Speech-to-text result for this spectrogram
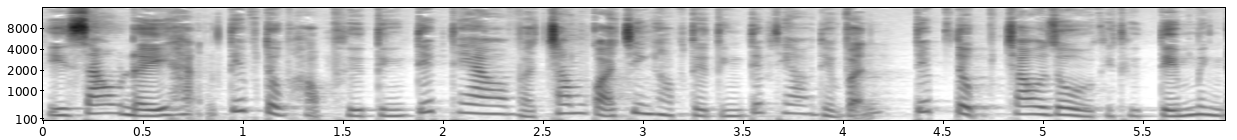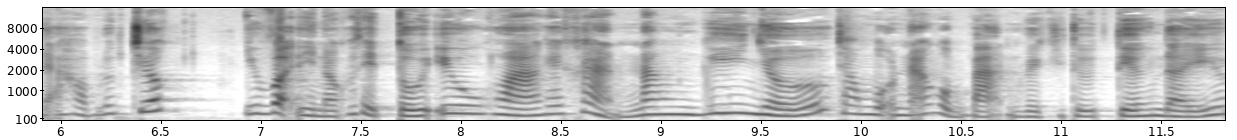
Thì sau đấy hãng tiếp tục học thứ tiếng tiếp theo và trong quá trình học thứ tiếng tiếp theo thì vẫn tiếp tục trau dồi cái thứ tiếng mình đã học lúc trước như vậy thì nó có thể tối ưu hóa cái khả năng ghi nhớ trong bộ não của bạn về cái thứ tiếng đấy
